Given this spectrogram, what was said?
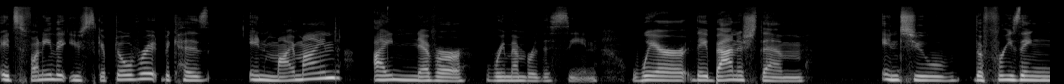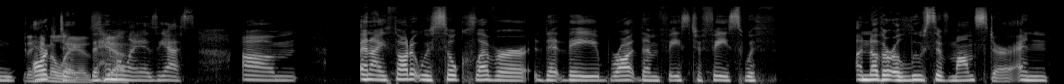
it's funny that you skipped over it because in my mind, I never remember this scene where they banish them into the freezing The Arctic, Himalayas, the yeah. Himalayas, yes. Um, and I thought it was so clever that they brought them face to face with another elusive monster, and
